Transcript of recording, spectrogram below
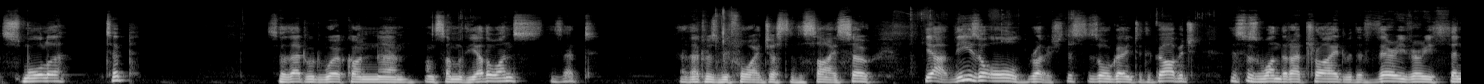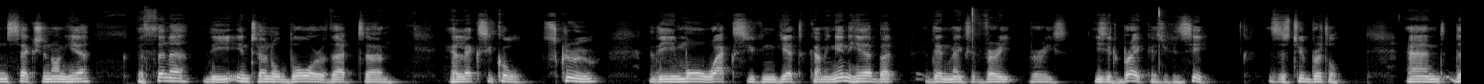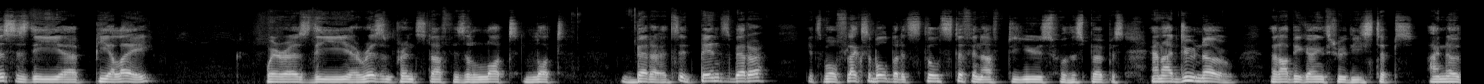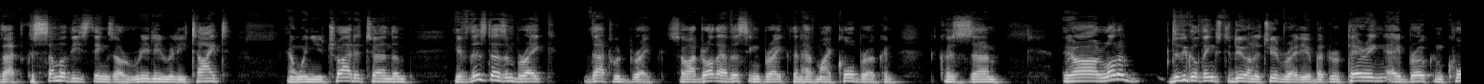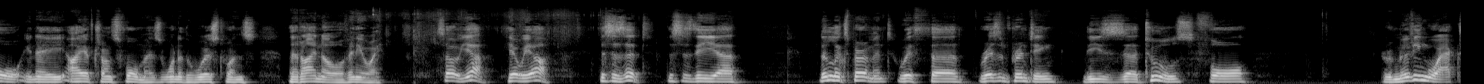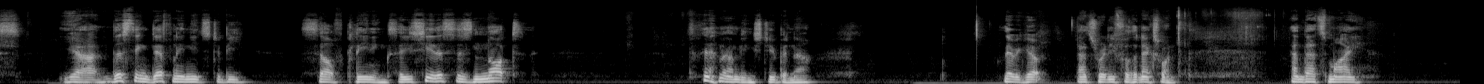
smaller tip. So that would work on um, on some of the other ones. Is that uh, that was before I adjusted the size. So yeah, these are all rubbish. This is all going to the garbage. This is one that I tried with a very, very thin section on here. The thinner the internal bore of that um, screw, the more wax you can get coming in here, but then makes it very, very easy to break, as you can see. This is too brittle. And this is the uh, PLA, whereas the uh, resin print stuff is a lot, lot better. It's, it bends better, it's more flexible, but it's still stiff enough to use for this purpose. And I do know that I'll be going through these tips. I know that because some of these things are really, really tight. And when you try to turn them, if this doesn't break, that would break. So I'd rather have this thing break than have my core broken because um, there are a lot of difficult things to do on a tube radio, but repairing a broken core in a IF transformer is one of the worst ones that I know of anyway. So yeah, here we are. This is it. This is the uh, little experiment with uh, resin printing these uh, tools for removing wax. Yeah, this thing definitely needs to be self-cleaning. So you see, this is not, I'm being stupid now. There we go. That's ready for the next one. And that's my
